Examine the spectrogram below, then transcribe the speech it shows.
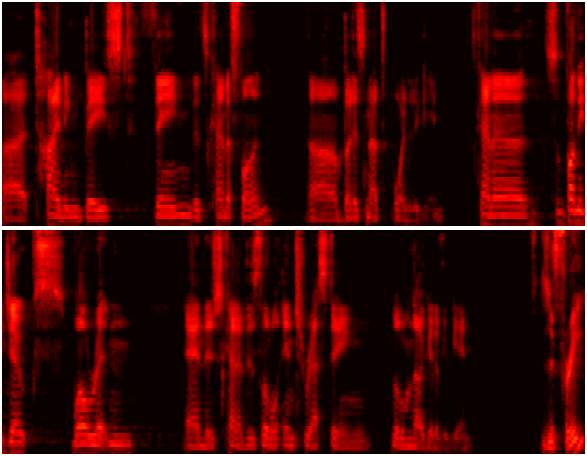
uh, timing based thing that's kind of fun, um, but it's not the point of the game. It's kind of some funny jokes, well written, and there's kind of this little interesting little nugget of a game. Is it free?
